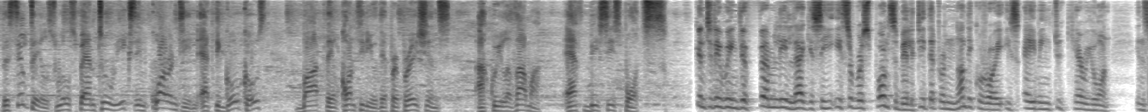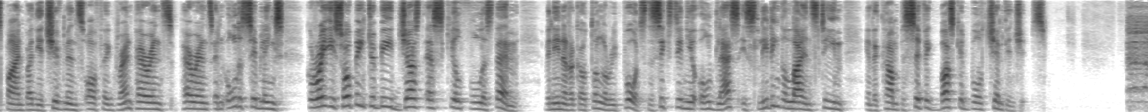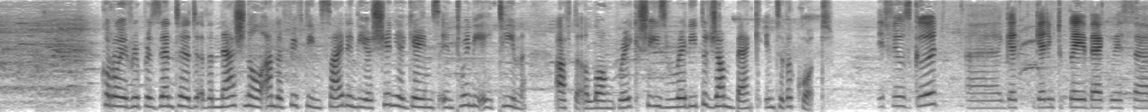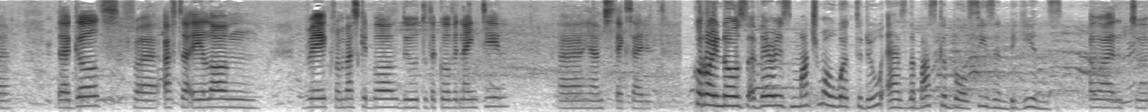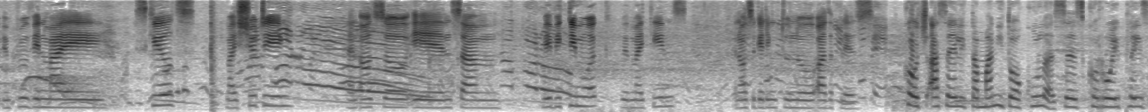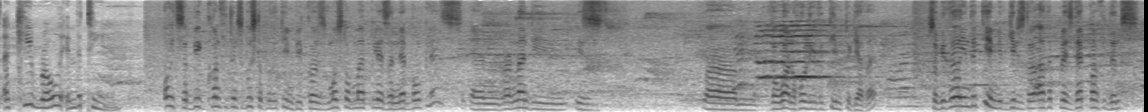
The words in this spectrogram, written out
The Silktails will spend two weeks in quarantine at the Gold Coast, but they'll continue their preparations. Aquila Dama, FBC Sports. Continuing the family legacy is a responsibility that Renandi Koroi is aiming to carry on. Inspired by the achievements of her grandparents, parents and older siblings, Koroi is hoping to be just as skillful as them. Venina Rakautonga reports the 16-year-old lass is leading the Lions team in the CAM Pacific Basketball Championships. Koroi represented the national under-15 side in the Oceania Games in 2018. After a long break, she is ready to jump back into the court. It feels good uh, get, getting to play back with uh, the girls for, after a long break from basketball due to the COVID-19. Uh, yeah, I'm just excited. Koroi knows there is much more work to do as the basketball season begins. I want to improve in my skills, my shooting, and also in some maybe teamwork with my teams and also getting to know other players. Coach Aseli Tamanito Okula says Koroi plays a key role in the team. Oh, it's a big confidence booster for the team because most of my players are netball players and Ranandi is um, the one holding the team together. So with her in the team, it gives the other players that confidence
